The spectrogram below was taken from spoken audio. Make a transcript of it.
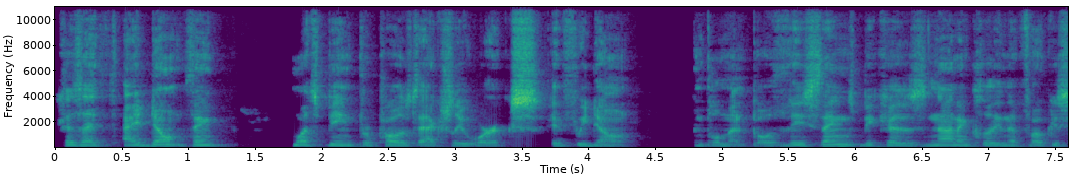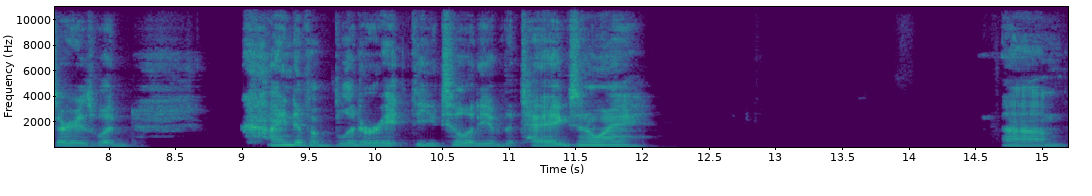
Because I I don't think what's being proposed actually works if we don't implement both of these things because not including the focus areas would kind of obliterate the utility of the tags in a way. Um,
